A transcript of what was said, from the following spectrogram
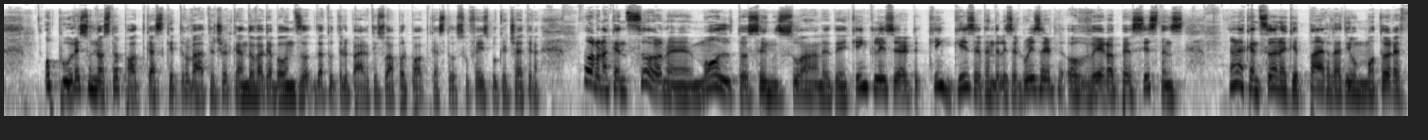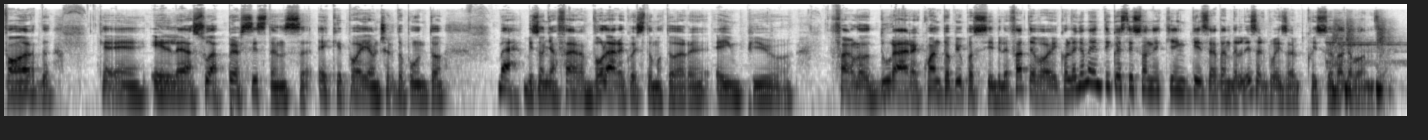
oppure sul nostro podcast che trovate cercando Vagabonzo da tutte le parti su Apple Podcast o su Facebook eccetera. Ora una canzone molto sensuale dei King Lizard, King Gizzard and the Lizard Wizard, ovvero Persistence. È una canzone che parla di un motore Ford che è la sua persistence e che poi a un certo punto, beh, bisogna far volare questo motore e in più farlo durare quanto più possibile. Fate voi i collegamenti, questi sono i King Gizzard and the Lizard Wizard qui su Vagabonzo.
